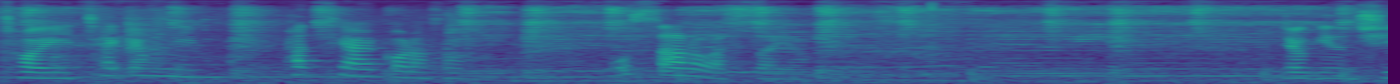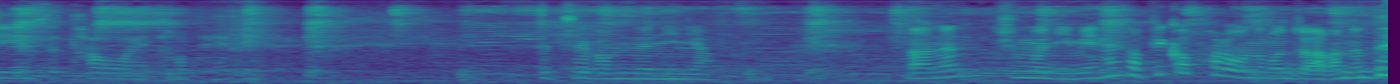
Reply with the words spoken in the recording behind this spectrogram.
저희 채경님 파티할 거라서 꽃 사러 왔어요. 여기는 GS 타워의 더 베리. 대책 없는 인형. 나는 주문 이미 해서 픽업하러 오는 건 줄 알았는데.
